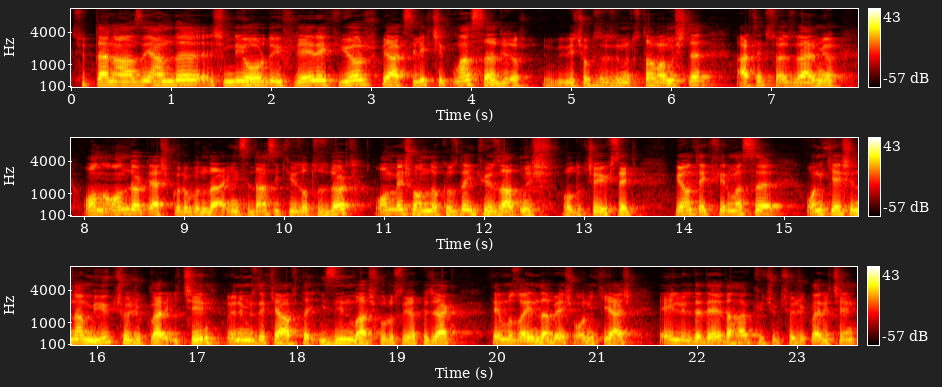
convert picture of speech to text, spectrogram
Sütten ağzı yandı, şimdi yoğurdu üfleyerek yiyor, bir aksilik çıkmazsa diyor. Birçok sözünü tutamamıştı, artık söz vermiyor. 10-14 yaş grubunda insidans 234, 15-19'da 260 oldukça yüksek. BioNTech firması 12 yaşından büyük çocuklar için önümüzdeki hafta izin başvurusu yapacak. Temmuz ayında 5-12 yaş, Eylül'de de daha küçük çocuklar için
